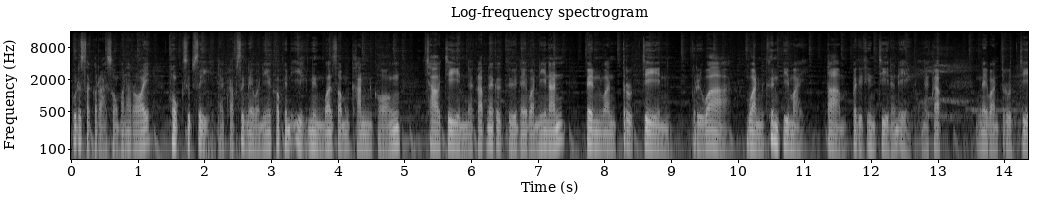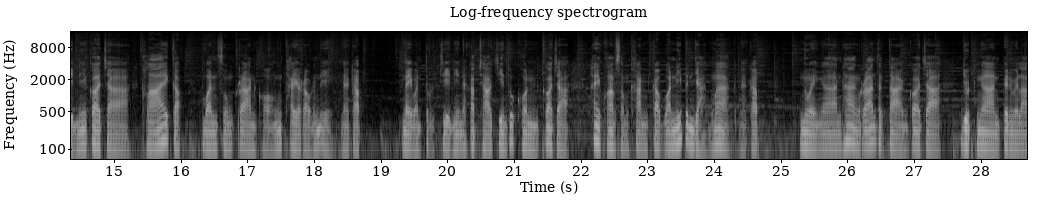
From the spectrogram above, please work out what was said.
พุทธศักราช 2564 นะครับ ซึ่งในวันนี้ก็เป็นอีกหนึ่งวันสำคัญของชาวจีนนะครับ นั่นก็คือในวันนี้นั้นเป็นวันตรุษจีน หรือว่าวันขึ้นปีใหม่ตามปฏิทินจีนนั่นเองนะครับ ในวันตรุษจีนนี้ก็จะคล้ายกับวันสงกรานต์ของไทยเรานั่นเองนะครับ ในวันตรุษจีนนี้นะครับ ชาวจีนทุกคนก็จะให้ความสำคัญกับวันนี้เป็นอย่างมากนะครับ หน่วยงานห้างร้านต่างๆ ก็จะหยุดงานเป็นเวลา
